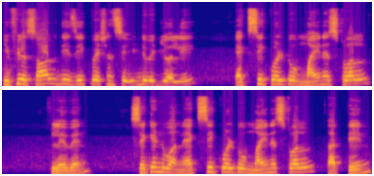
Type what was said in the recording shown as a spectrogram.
If you solve these equations individually, x equal to minus 12, 11. Second one, x equal to minus 12, 13.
